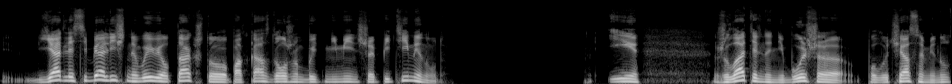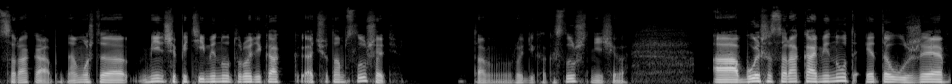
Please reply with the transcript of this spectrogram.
Я для себя лично вывел так, что подкаст должен быть не меньше пяти минут. И Желательно не больше получаса минут 40, потому что меньше пяти минут вроде как, а что там слушать? Там вроде как и слушать нечего. А больше 40 минут это уже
